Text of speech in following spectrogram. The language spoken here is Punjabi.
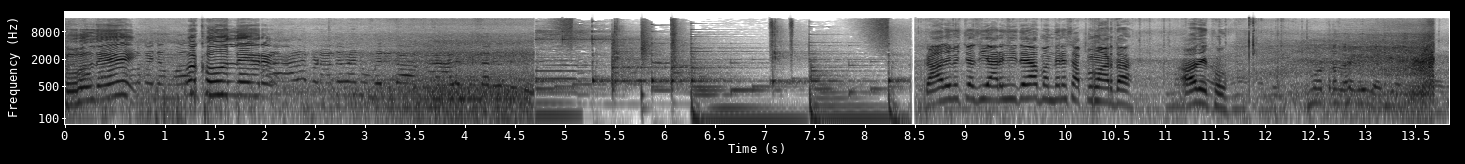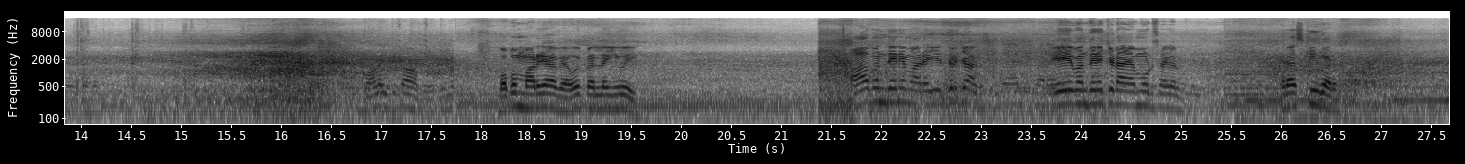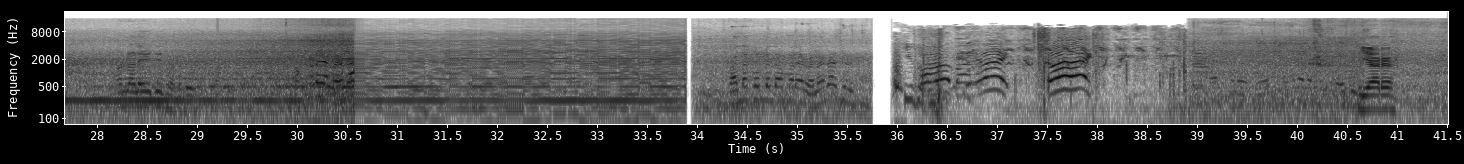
ਖੋਲ ਦੇ। ਖੋਲ ਦੇ ਓ ਖੋਲ ਦੇ ਯਾਰ। ਰਾਹ ਦੇ ਵਿੱਚ ਅਸੀਂ ਆ ਰਹੇ ਤੇ ਆ ਬੰਦੇ ਨੇ ਸੱਪ ਮਾਰਦਾ। ਆ ਦੇਖੋ। ਮੋਟਰਸਾਈਕਲ ਜਾਂਦੀ ਬਾਲੇ ਝਟਾ ਬਾਬਾ ਮਾਰਿਆ ਹੋਇਆ, ਓਏ ਪਹਿਲਾਂ ਹੀ ਹੋਈ ਆ ਬੰਦੇ ਨੇ ਮਾਰਿਆ ਇੱਧਰ ਜਾ ਇਹ ਬੰਦੇ ਨੇ ਚੜਾਇਆ ਮੋਟਰਸਾਈਕਲ। ਰੈਸਕਿਊ ਕਰ। ਨਾਲੇ ਇਹਦੇ ਛੱਡ ਦੇ। ਪਕੜਿਆ ਹੋਇਆ ਨਾ ਕੱਲ ਕੋਲ ਦਾ ਮਰਿਆ ਹੋਇਆ ਨਾ ਕਾਸ਼ ਯਾਰ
